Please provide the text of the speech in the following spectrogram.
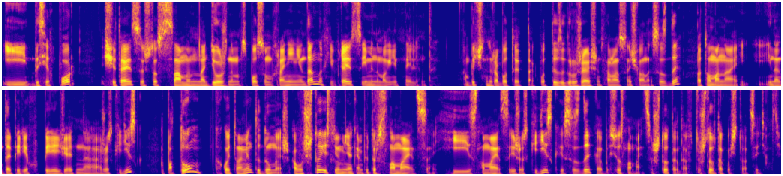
И до сих пор считается, что самым надежным способом хранения данных являются именно магнитные ленты. Обычно работает так. Вот ты загружаешь информацию сначала на SSD, потом она иногда переезжает на жесткий диск, а потом в какой-то момент ты думаешь, а вот что, если у меня компьютер сломается, и сломается и жесткий диск, и SSD, как бы все сломается. Что тогда, что в такой ситуации делать?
